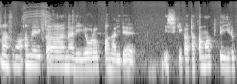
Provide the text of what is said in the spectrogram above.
まあそのアメリカなりヨーロッパなりで意識が高まっている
